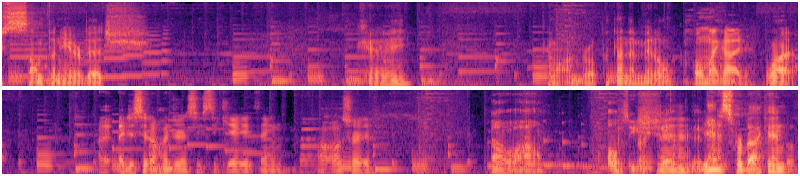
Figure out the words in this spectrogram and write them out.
something here, bitch. Okay. Come on, bro. Put that in the middle. Oh my god. What? I, I just hit 160k thing. I'll, I'll show you. Oh wow. Holy shit. dude. Yes, we're back in.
